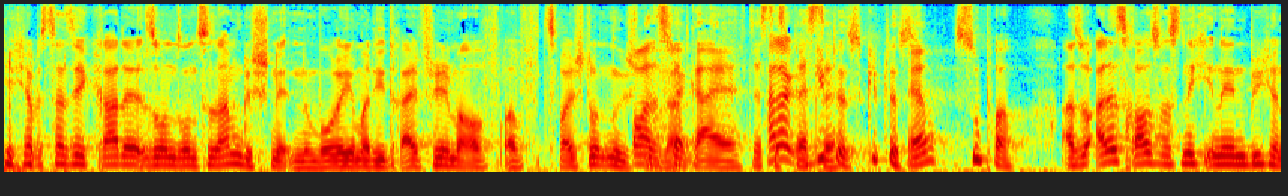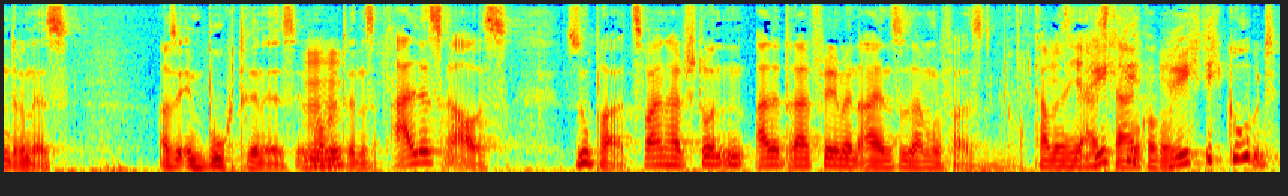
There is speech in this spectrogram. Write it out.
Ich habe es tatsächlich gerade so, so ein zusammengeschnitten, wo jemand die drei Filme auf, auf zwei Stunden Oh, geschnitten das wäre hat. geil. Das ist Ah, das da- Beste. Gibt es, gibt es. Ja? Super. Also alles raus, was nicht in den Büchern drin ist. Also im Buch drin ist, Mhm. im Hobbit drin ist. Alles raus. Super. Zweieinhalb Stunden, alle drei Filme in einen zusammengefasst. Kann man sich alles da Richtig, angucken. richtig gut.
